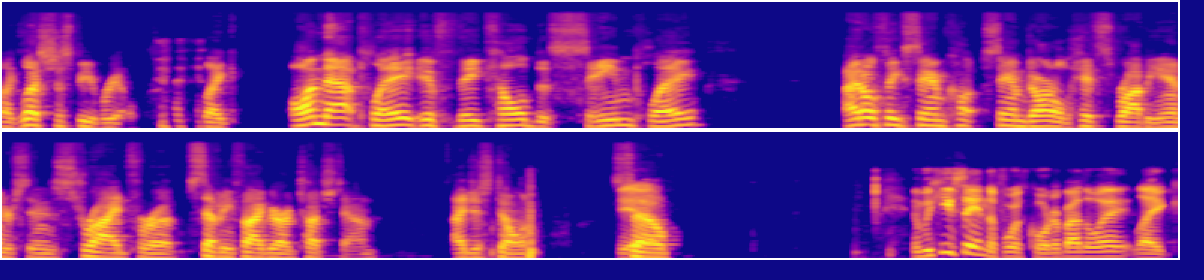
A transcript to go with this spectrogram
Like, let's just be real. like on that play, if they called the same play, I don't think Sam Sam Darnold hits Robbie Anderson in stride for a 75 yard touchdown. I just don't. Yeah. So And we keep saying the fourth quarter, by the way. Like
